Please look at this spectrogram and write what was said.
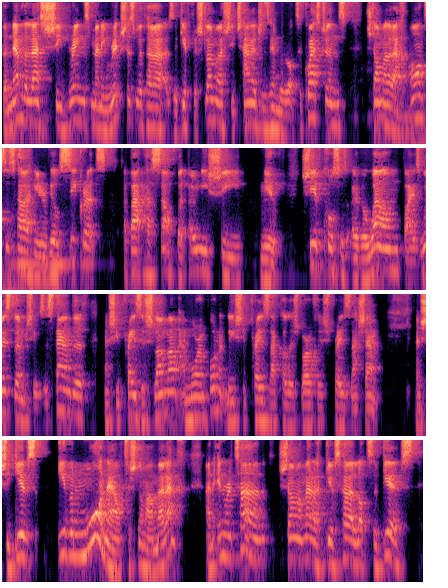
But nevertheless, she brings many riches with her as a gift for Shlomo. She challenges him with lots of questions. Shlomo answers her. He reveals secrets about herself that only she knew. She, of course, was overwhelmed by his wisdom. She was astounded, and she praises Shlomo. And more importantly, she praises Hakadosh Baruch Hu. She praises Hashem, and she gives even more now to Shlomo Melech. And in return, Shlomo Melech gives her lots of gifts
